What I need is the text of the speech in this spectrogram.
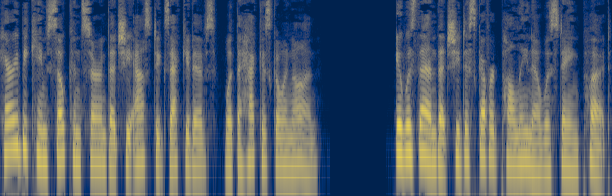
Harry became so concerned that she asked executives what the heck is going on. It was then that she discovered Paulina was staying put,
